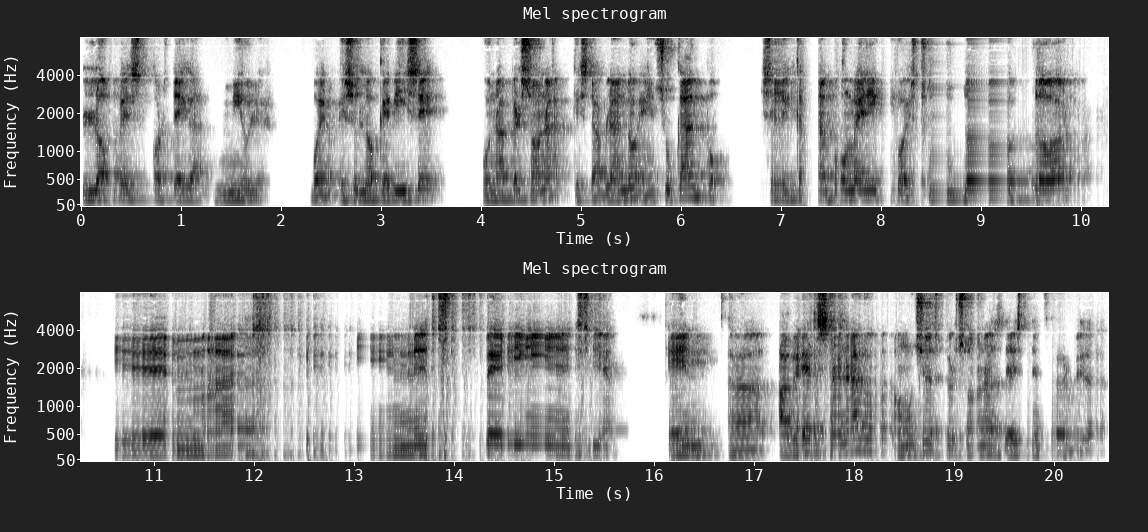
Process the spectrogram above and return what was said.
López Ortega Müller. Bueno, eso es lo que dice una persona que está hablando en su campo. Es el campo médico, es un doctor y además tiene experiencia en ah, haber sanado a muchas personas de esta enfermedad.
